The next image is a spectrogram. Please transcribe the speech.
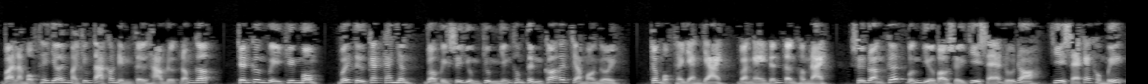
Và là một thế giới mà chúng ta có niềm tự hào được đóng góp, trên cương vị chuyên môn, với tư cách cá nhân, vào việc sử dụng chung những thông tin có ích cho mọi người. Trong một thời gian dài, và ngay đến tận hôm nay, sự đoàn kết vẫn dựa vào sự chia sẻ rủi ro, chia sẻ cái không biết.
